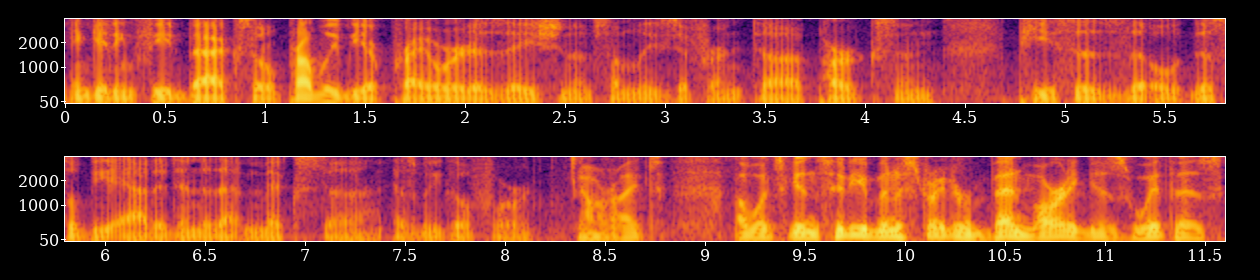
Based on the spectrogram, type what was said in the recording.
and getting feedback. So it'll probably be a prioritization of some of these different uh, parks and pieces that this will be added into that mix uh, as we go forward. All right. Uh, once again, City Administrator Ben Martig is with us.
